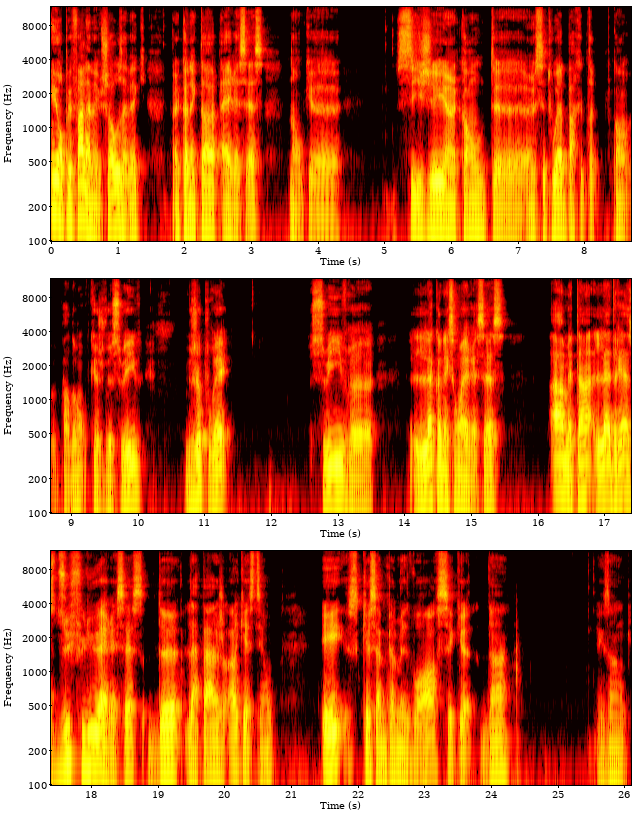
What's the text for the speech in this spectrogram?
Et on peut faire la même chose avec un connecteur RSS. Donc, euh, si j'ai un compte, euh, un site web pardon, que je veux suivre, je pourrais suivre la connexion RSS en mettant l'adresse du flux RSS de la page en question. Et ce que ça me permet de voir, c'est que dans, exemple,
